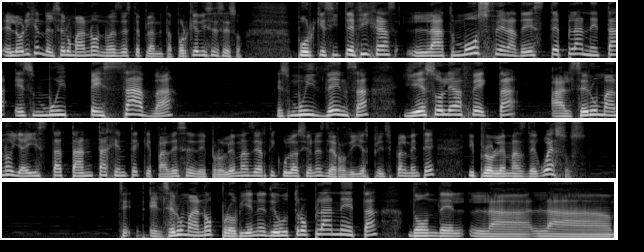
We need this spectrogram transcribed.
El, origen del ser humano no es de este planeta. ¿Por qué dices eso? Porque si te fijas, la atmósfera de este planeta es muy pesada, es muy densa, y eso le afecta al ser humano y ahí está tanta gente que padece de problemas de articulaciones, de rodillas principalmente, y problemas de huesos. el ser humano proviene de otro planeta donde, la,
